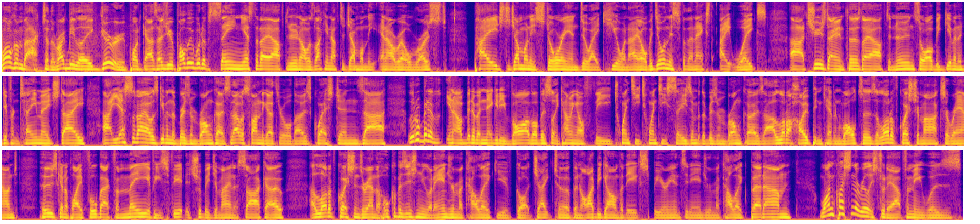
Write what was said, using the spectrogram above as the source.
Welcome back to the Rugby League Guru podcast. As you probably would have seen yesterday afternoon, I was lucky enough to jump on the NRL roast page to jump on his story and do a Q&A. I'll be doing this for the next eight weeks, uh, Tuesday and Thursday afternoon, so I'll be given a different team each day. Uh, yesterday I was given the Brisbane Broncos, so that was fun to go through all those questions. Uh, A little bit of, you know, a bit of a negative vibe, obviously, coming off the 2020 season for the Brisbane Broncos. Uh, a lot of hope in Kevin Walters, a lot of question marks around who's going to play fullback for me. If he's fit, it should be Jamayne Isaako. A lot of questions around the hooker position. You've got Andrew McCulloch, you've got Jake Turpin. I'd be going for the experience in Andrew McCulloch. But um, one question that really stood out for me was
